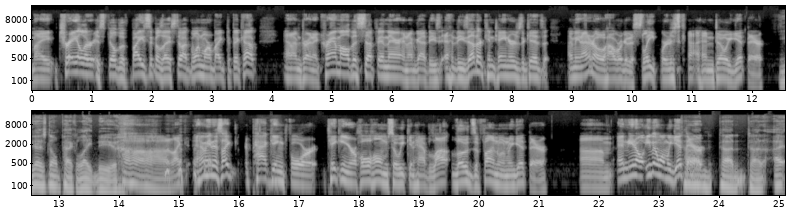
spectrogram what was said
My trailer is filled with bicycles. I still have one more bike to pick up, and I'm trying to cram all this stuff in there. And I've got these these other containers. The kids. I mean, I don't know how we're gonna sleep. We're just gonna, until we get there. You guys don't pack light, do you? Ah, like I mean, it's like packing for taking your whole home so we can have lo- loads of fun when we get there. Um, and you know, even when we get there, Todd, Todd, Todd, I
